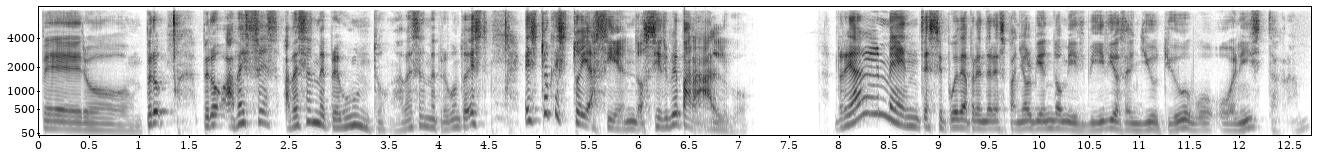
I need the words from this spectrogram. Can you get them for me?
Pero, pero, pero a veces, a veces me pregunto, a veces me pregunto, ¿esto que estoy haciendo sirve para algo? ¿Realmente se puede aprender español viendo mis vídeos en YouTube o, en Instagram?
